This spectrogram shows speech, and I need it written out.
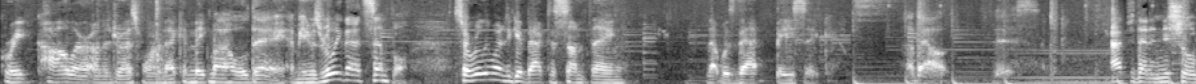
great collar on a dress form, that could make my whole day. I mean, it was really that simple. So I really wanted to get back to something that was that basic about this. After that initial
